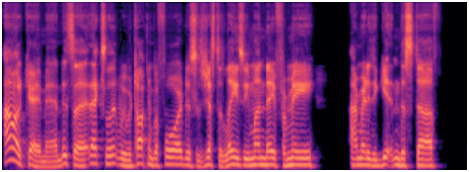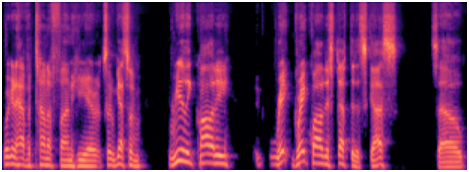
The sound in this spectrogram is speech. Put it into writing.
I'm okay, man. This is uh, excellent. We were talking before. This is just a lazy Monday for me. I'm ready to get into stuff. We're gonna have a ton of fun here. So we've got some really quality, great, great quality stuff to discuss. So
